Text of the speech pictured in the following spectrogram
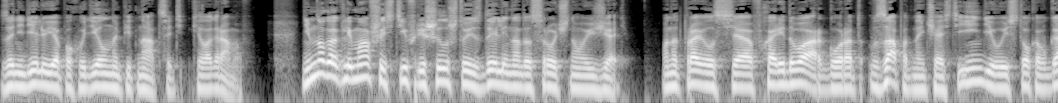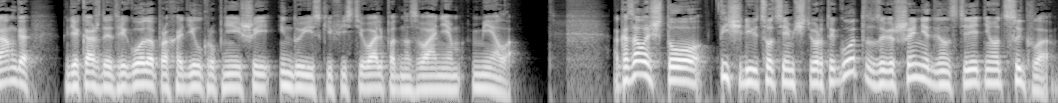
за неделю я похудел на 15 килограммов. Немного оклемавшись, Стив решил, что из Дели надо срочно уезжать. Он отправился в Харидвар, город в западной части Индии, у истоков Ганга, где каждые три года проходил крупнейший индуистский фестиваль под названием Мела. Оказалось, что 1974 год завершение 12-летнего цикла.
